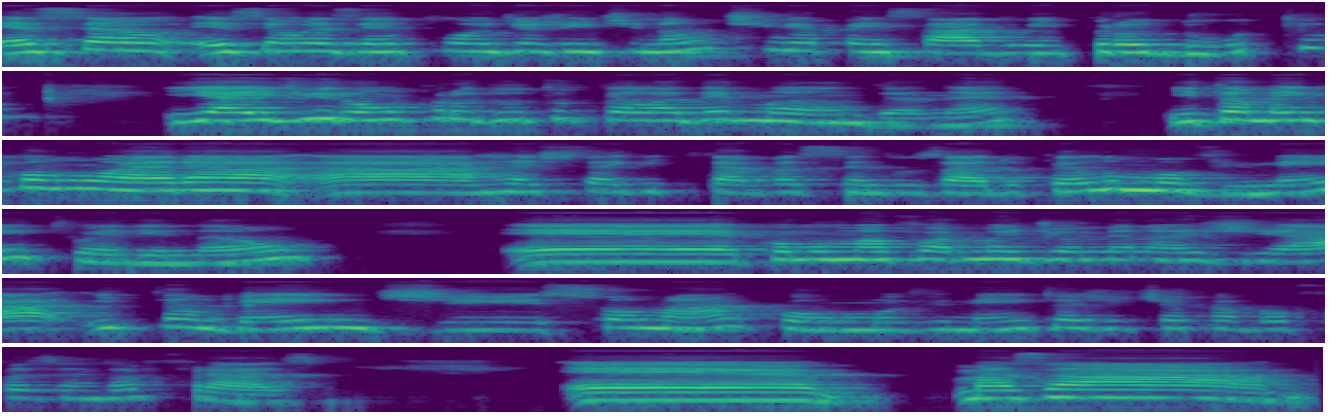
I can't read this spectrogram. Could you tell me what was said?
esse é, esse é um exemplo onde a gente não tinha pensado em produto e aí virou um produto pela demanda, né? E também como era a hashtag que estava sendo usado pelo movimento, ele não, é, como uma forma de homenagear e também de somar com o movimento, a gente acabou fazendo a frase. É, mas a,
